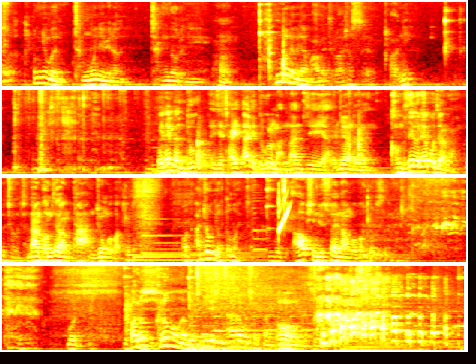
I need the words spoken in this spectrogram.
형님은 장모님이랑 장인어른이 어. 한 번에 그냥 마음에 들어 하셨어요. 아니? 왜냐면 누 이제 자기 딸이 누굴 만난지 알면은 검색을 해보잖아. 그쵸, 그쵸. 난 검색하면 다 안 좋은 거밖에 없어. 어, 안 좋은 게 어떤 거 있죠? 뭐 9시 뉴스에 나온 거밖에 없어. 뭐 그런 그런 건가요? 뭐 챙겨진 사람을 쳤다고. 어.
